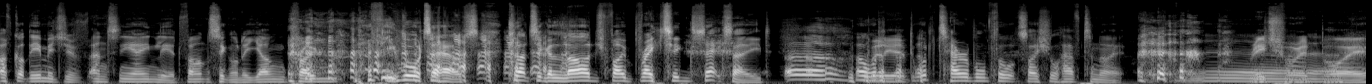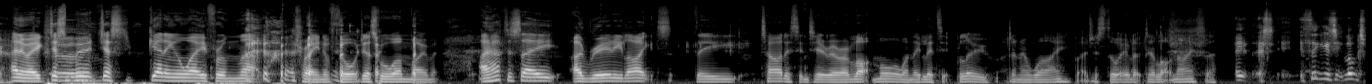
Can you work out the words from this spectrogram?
I've got the image of Anthony Ainley advancing on a young prone Matthew Waterhouse, clutching a large vibrating sex aid. oh, Oh, what, a, what terrible thoughts I shall have tonight. Reach for it, boy. Anyway, just uh. mo- just getting away from that train of thought just for one moment. I have to say, I really liked the TARDIS interior a lot more when they lit it blue. I don't know why, but I just thought it looked a lot nicer. It, the thing is, it looks,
